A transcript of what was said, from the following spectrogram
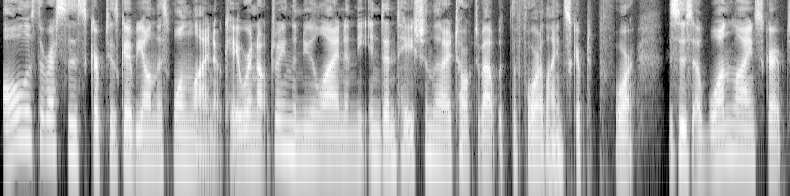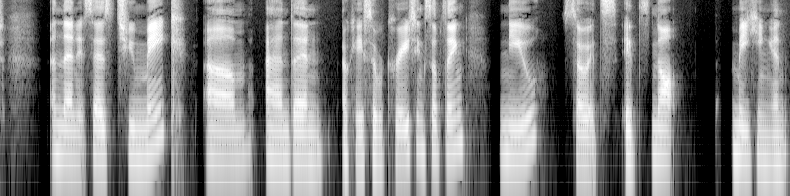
all of the rest of the script is going to be on this one line. Okay. We're not doing the new line and the indentation that I talked about with the four line script before. This is a one line script. And then it says to make, um, and then, okay, so we're creating something new. So it's, it's not making an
